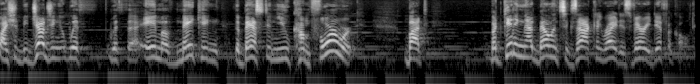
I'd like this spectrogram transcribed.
I should be judging it with with the aim of making the best in you come forward but but getting that balance exactly right is very difficult.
